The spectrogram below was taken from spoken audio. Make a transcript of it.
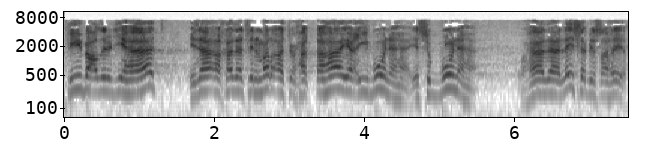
في بعض الجهات إذا أخذت المرأة حقها يعيبونها يسبونها. وهذا ليس بصحيح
